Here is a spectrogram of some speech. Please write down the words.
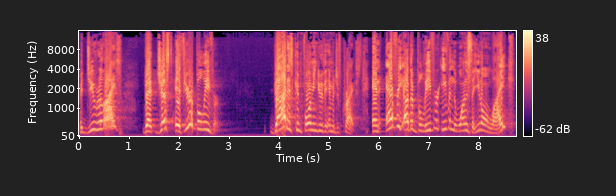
But do you realize that just if you're a believer, God is conforming you to the image of Christ. And every other believer, even the ones that you don't like,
